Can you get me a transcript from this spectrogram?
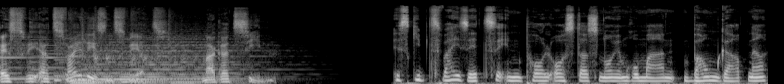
SWR 2 Lesenswert Magazin es gibt zwei Sätze in Paul Austers neuem Roman Baumgartner,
